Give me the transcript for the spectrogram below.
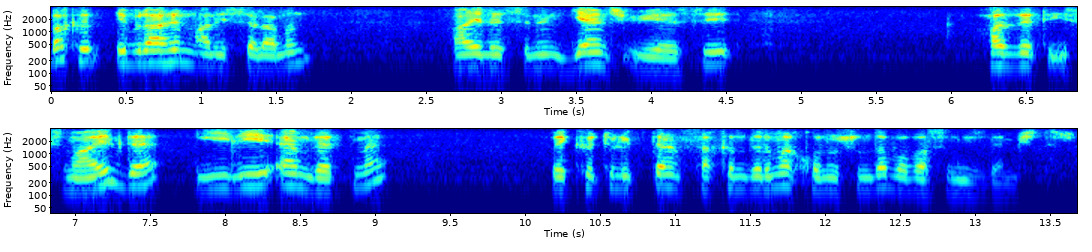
Bakın İbrahim Aleyhisselam'ın ailesinin genç üyesi Hazreti İsmail de iyiliği emretme ve kötülükten sakındırma konusunda babasını izlemiştir.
